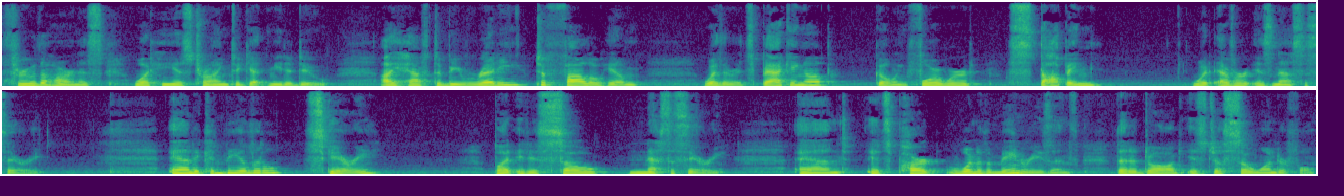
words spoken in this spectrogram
through the harness what he is trying to get me to do. I have to be ready to follow him, whether it's backing up, going forward, stopping, whatever is necessary. And it can be a little scary, but it is so necessary. And it's part, one of the main reasons that a dog is just so wonderful.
